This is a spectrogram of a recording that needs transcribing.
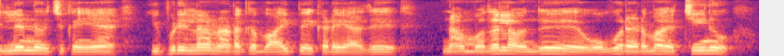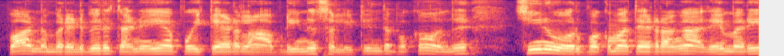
இல்லைன்னு வச்சுக்கோங்க இப்படிலாம் நடக்க வாய்ப்பே கிடையாது. நான் முதல்ல வந்து ஒவ்வொரு இடமா சீனு வா நம்ம ரெண்டு பேரும் தனியாக போய் தேடலாம் அப்படின்னு சொல்லிட்டு இந்த பக்கம் வந்து சீனு ஒரு பக்கமாக தேடுறாங்க. அதே மாதிரி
